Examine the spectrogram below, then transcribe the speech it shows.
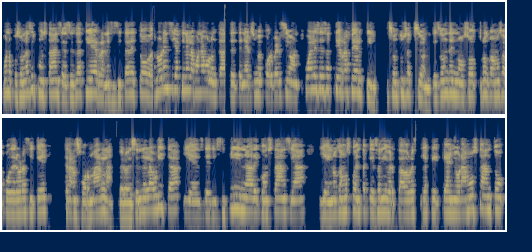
Bueno, pues son las circunstancias, es la tierra, necesita de todo. La flor en sí ya tiene la buena voluntad de tener su mejor versión. ¿Cuál es esa tierra fértil? Son tus acciones. Es donde nosotros vamos a poder ahora sí que transformarla, pero es en el ahorita y es de disciplina, de constancia, y ahí nos damos cuenta que esa libertad ahora es la que, que añoramos tanto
